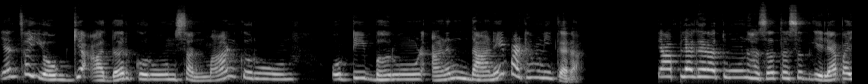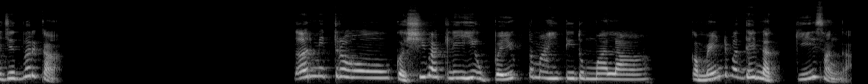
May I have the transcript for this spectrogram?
यांचा योग्य आदर करून सन्मान करून ओटी भरून आनंदाने पाठवणी करा. त्या आपल्या घरातून हसत हसत गेल्या पाहिजेत बरं का? तर मित्र हो कशी वाटली ही उपयुक्त माहिती तुम्हाला? कमेंटमध्ये नक्की सांगा.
